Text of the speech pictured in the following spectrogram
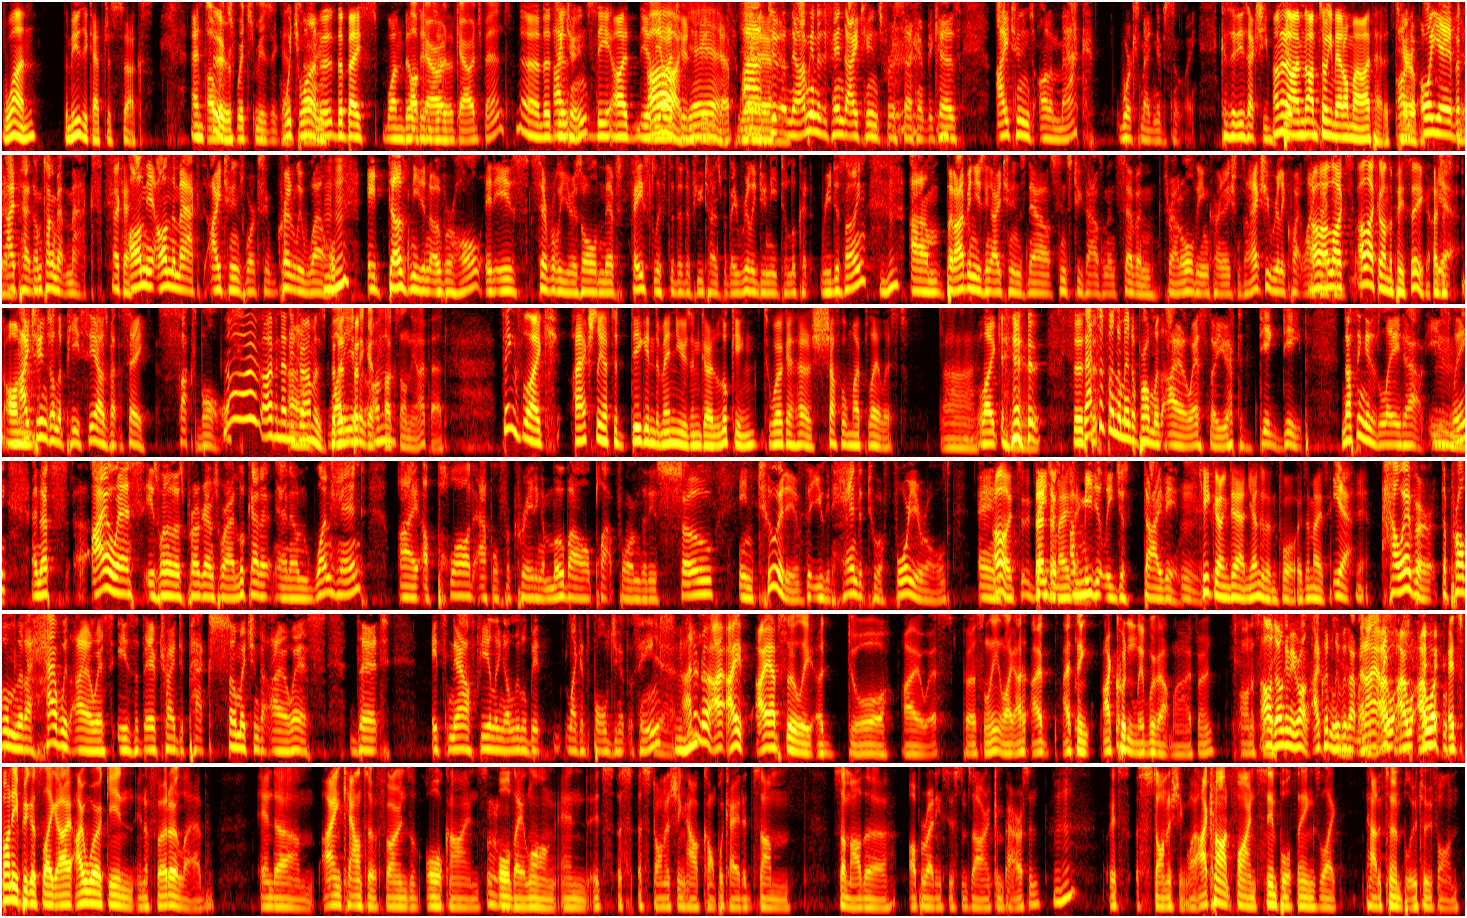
one, the music app just sucks, and two, Oh, which which music? app? Which one? the, the base one built into Garage, GarageBand. no, the, the, iTunes? the, i yeah, the Oh, iTunes yeah, music yeah. app. Uh, to- now I'm going to defend iTunes for a second because iTunes on a Mac works magnificently because it is actually. I don't know. I'm, I'm talking about on my iPad. It's on- terrible. oh yeah, but iPad. I'm talking about Macs. Okay. On the on the Mac, iTunes works incredibly well. Mm-hmm. It does need an overhaul. It is several years old, and they've facelifted it a few times, but they really do need to look at redesign. Mm-hmm. Um, but I've been using iTunes now since 2007 throughout all the incarnations. I actually really quite like. Oh, I iTunes. like I like it on the PC. I Yeah. just on iTunes on the PC. I was about to say sucks balls. No, I haven't had any dramas. But Why it- do you but think it on- sucks on the iPad? Things like I actually have to dig into menus and go looking to work out how to shuffle my playlist. Ah. Like the, That's the- a fundamental problem with iOS, though. You have to dig deep. Nothing is laid out easily, and that's uh, iOS is one of those programs where I look at it, and on one hand, I applaud Apple for creating a mobile platform that is so intuitive that you can hand it to a four-year-old, and Oh, it's- they that's just amazing. immediately just dive in. Mm. keep going down. Younger than four. It's amazing. Yeah. yeah. However, the problem that I have with iOS is that they've tried to pack so much into iOS that it's now feeling a little bit like it's bulging at the seams. I don't know. I, I, I absolutely adore iOS personally. Like I, I, I think I couldn't live without my iPhone. Honestly. Oh, don't get me wrong. I couldn't live without my and I, I. I, I it's funny because like I, I work in in a photo lab and um, I encounter phones of all kinds Mm. all day long and it's as- astonishing how complicated some some other operating systems are in comparison mm-hmm. it's astonishing like I can't find simple things like how to turn Bluetooth on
